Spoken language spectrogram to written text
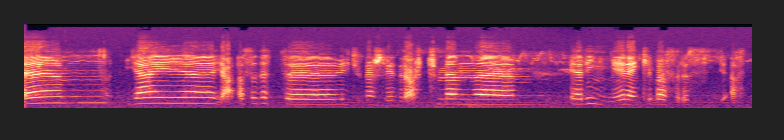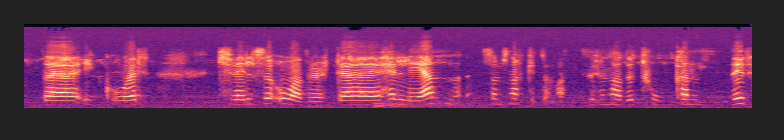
Ehm, jeg eh, Ja, altså dette virker kanskje litt rart, men eh, jeg ringer egentlig bare for å si at uh, i går kveld så overhørte jeg Helen, som snakket om at hun hadde to kaniner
